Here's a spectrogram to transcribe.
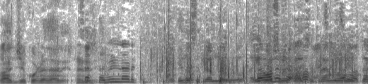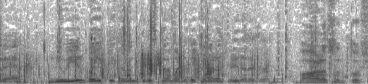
ರಾಜ್ಯಕ್ಕೆ ಒಳ್ಳೇದಾಗಲಿ. ನಡೀಲಿ ಯಾಕೆಂದ್ರೆ ಸಿದ್ದರಾಮಯ್ಯವರು ಐದು ವರ್ಷಗಳ ಕಾಲ ಸಿದ್ದರಾಮಯ್ಯವರು ಇರ್ತಾರೆ ನೀವು ಏನ್ ಬಯಕೆ ತಿರಸ್ಕಾರ ಮಾಡಿ ಹೈಕಮಾಂಡ್ ಅಂತ ಹೇಳಿದ್ದಾರೆ ಸರ್? ಬಹಳ ಸಂತೋಷ.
